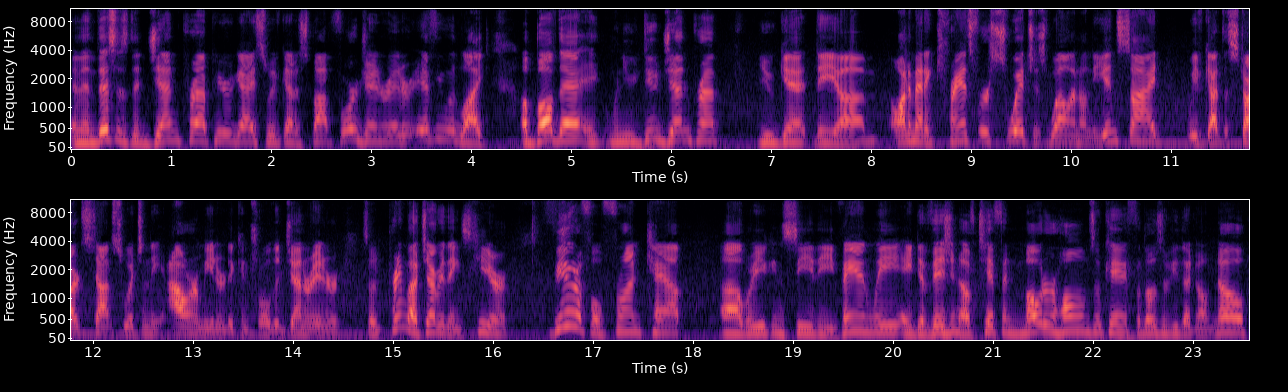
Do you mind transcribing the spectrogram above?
And then this is the Gen Prep here, guys. So we've got a spot for a generator if you would like. Above that, when you do Gen Prep, you get the um, automatic transfer switch as well. And on the inside, we've got the start stop switch and the hour meter to control the generator. So pretty much everything's here. Beautiful front cap. Uh, where you can see the VanLeigh, a division of Tiffin Motorhomes. Okay, for those of you that don't know,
